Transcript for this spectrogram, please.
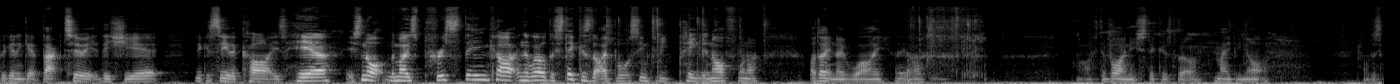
we're going to get back to it this year. You can see the car is here. It's not the most pristine car in the world. The stickers that I bought seem to be peeling off when I, I don't know why. They are. I have to buy new stickers, but maybe not. I'll just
